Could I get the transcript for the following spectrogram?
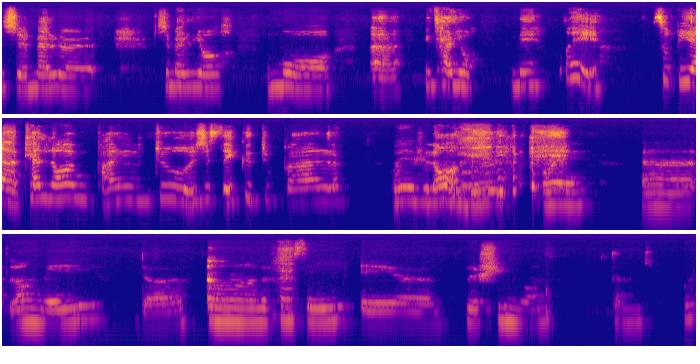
je m'améliore- j'améliore mon euh, italien. Mais oui, Sophia, quelle langue parles-tu? Je sais que tu parles. Ouais, je Non. parle. Ouais. euh, l'anglais, de, euh, le français et euh, le chinois. Donc, ouais.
